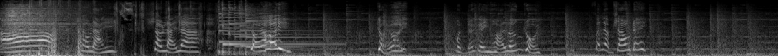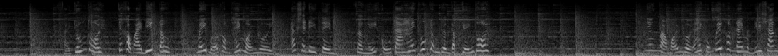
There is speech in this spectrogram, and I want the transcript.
À Sao lại Sao lại là Trời ơi! Trời ơi! Mình đã gây họa lớn rồi. Phải làm sao đây? Phải trốn thôi Chứ không ai biết đâu. Mấy bữa không thấy mọi người ác sẽ đi tìm Và nghĩ cụ ta hái thuốc trong rừng gặp chuyện thôi. Nhưng mà mọi người ai cũng biết hôm nay mình đi săn.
